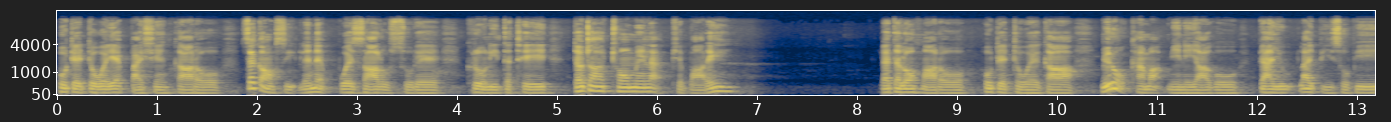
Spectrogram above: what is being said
ဟိုတယ်တဝဲရဲ့ပိုင်ရှင်ကတော့စက်ကောင်စီလက်နက်ပွဲစားလို့ဆိုတဲ့ခရိုနီတထေဒေါက်တာထွန်မင်းလက်ဖြစ်ပါတယ်။လက်တလုံးမှာတော့ဟိုတယ်တဝဲကမြို့တော်ခမ်းမမီနီယာကိုပြန်ယူလိုက်ပြီးဆိုပြီး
